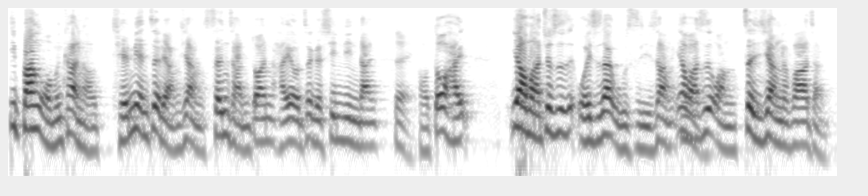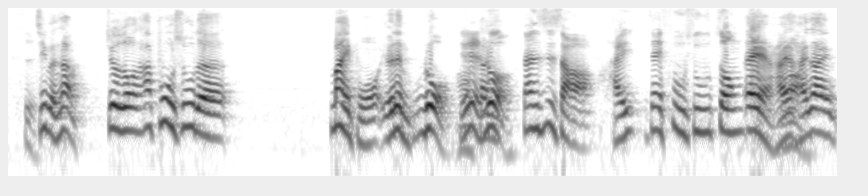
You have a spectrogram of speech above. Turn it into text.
一般我们看哈，前面这两项生产端还有这个新订单，对，好，都还要么就是维持在五十以上，要么是往正向的发展。是，基本上就是说它复苏的脉搏有点弱，有点弱，但是至少还在复苏中。哎，还还在，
